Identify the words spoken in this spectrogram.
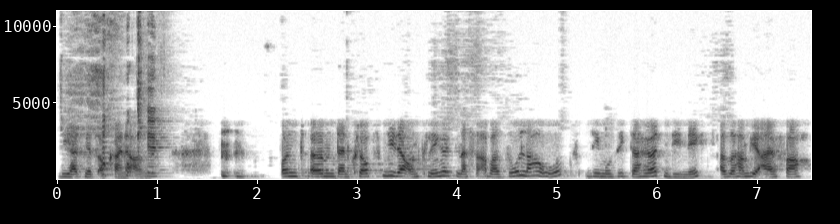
die hatten jetzt auch keine okay. Angst. Und ähm, dann klopften die da und klingelten. Das war aber so laut, die Musik, da hörten die nichts. Also haben die einfach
